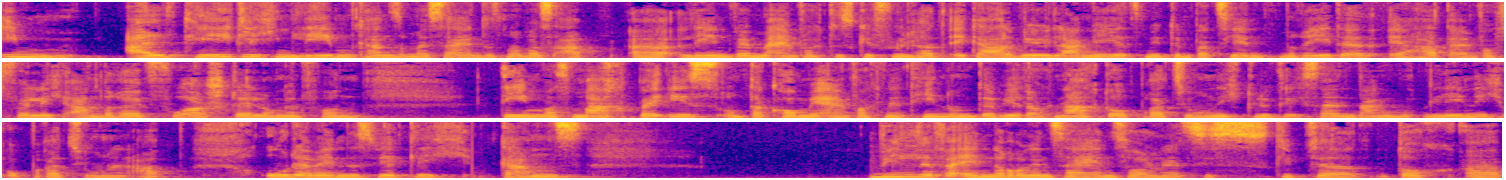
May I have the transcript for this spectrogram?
im alltäglichen Leben kann es mal sein, dass man was ablehnt, wenn man einfach das Gefühl hat, egal wie lange ich jetzt mit dem Patienten rede, er hat einfach völlig andere Vorstellungen von dem, was machbar ist und da komme ich einfach nicht hin und der wird auch nach der Operation nicht glücklich sein, dann lehne ich Operationen ab. Oder wenn es wirklich ganz wilde Veränderungen sein sollen, jetzt gibt es ja doch äh,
